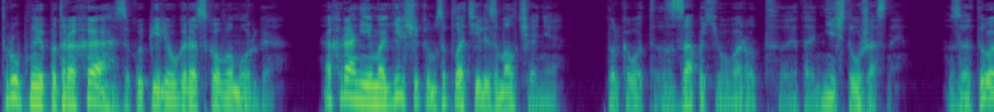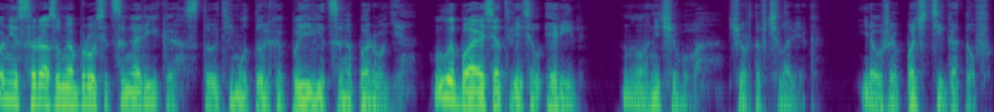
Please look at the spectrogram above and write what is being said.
Трупные потроха закупили у городского морга. Охране и могильщикам заплатили за молчание. Только вот запахи у ворот — это нечто ужасное. Зато они сразу набросятся на Рика, стоит ему только появиться на пороге. Улыбаясь, ответил Эриль. Ну, ничего, чертов человек. Я уже почти готов.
